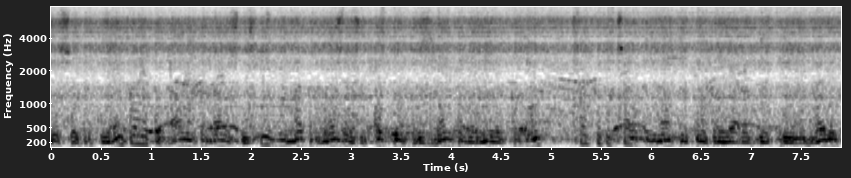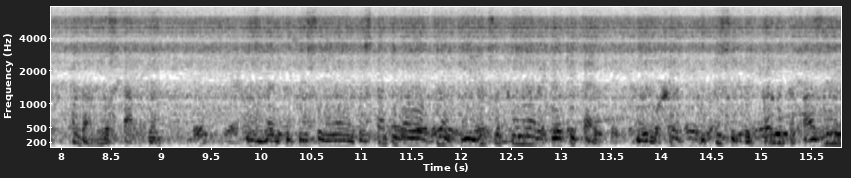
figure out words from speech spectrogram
Бившият ръководител на Федералната данъчна служба бе предложен за пост на президента Владимир Путин, след като вчера кабинетът на премиера Дмитрий Медведев подаде оставка. Президентът на Съединените щати дава ответ и вице-премиерът на Китай. Мироха подписаха първата фаза на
